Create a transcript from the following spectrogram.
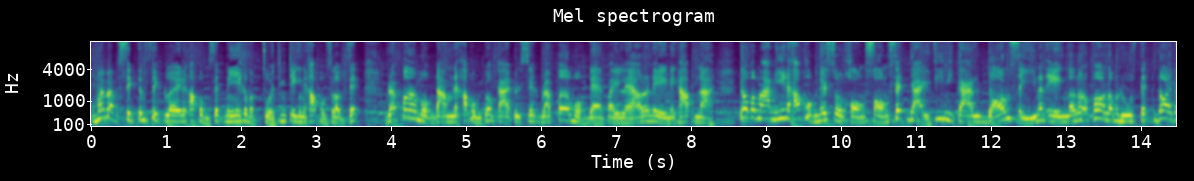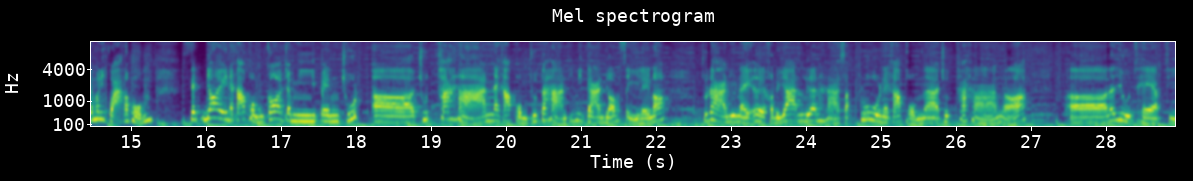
ผมให้แบบ 10เต็ม10 เลยนะครับผมเซตนี้คือแบบสวยจริงๆนะครับผมสำหรับเซตแรปเปอร์หมวกดำนะครับผมก็กลายเป็นเซตแรปเปอร์หมวกแดงไปแล้วนั่นเองนะครับนะก็ประมาณนี้นะครับผมในส่วนของ 2 เซตใหญ่ที่มีการย้อมสีนั่นเอง แล้วแล้วก็เรามาดูเซตย่อยกันมาดีกว่าครับผมเซตย่อยนะครับผมก็จะมีเป็นชุดเอ่อชุดทหารนะครับผมชุดทหารที่มีการย้อมสีเลยเนาะ ชุดทหารอยู่ไหนเอ่ยขออนุญาตเลื่อนหาสักครู่นะครับผมนะชุดทหารเหรอเอ่อน่าจะอยู่แถบสี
